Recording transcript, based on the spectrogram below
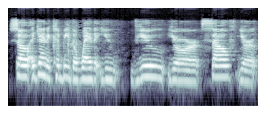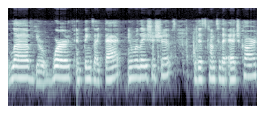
So again, it could be the way that you view yourself, your love, your worth, and things like that in relationships. This come to the edge card?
